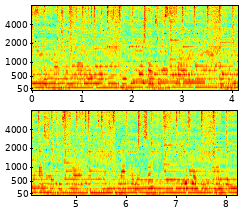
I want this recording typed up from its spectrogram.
This is fashion we different kinds of styles. This this particular collection. I just love the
